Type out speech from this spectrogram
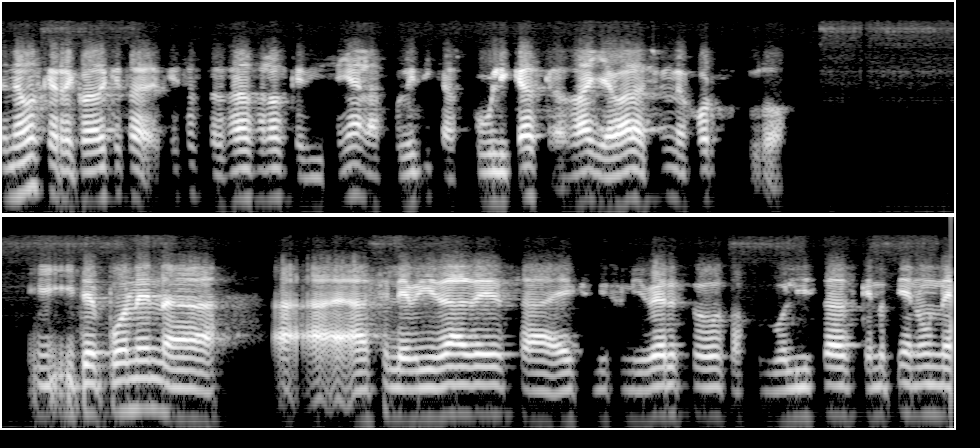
tenemos que recordar que, que estas personas son las que diseñan las políticas públicas que nos van a llevar hacia un mejor futuro y, te ponen a, a, celebridades, a ex mis universos, a futbolistas que no tienen una,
